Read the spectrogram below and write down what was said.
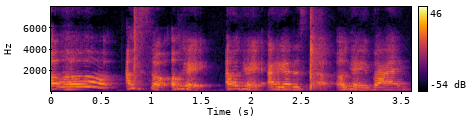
Oh, I'm so okay. Okay, I gotta stop. Okay, bye.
